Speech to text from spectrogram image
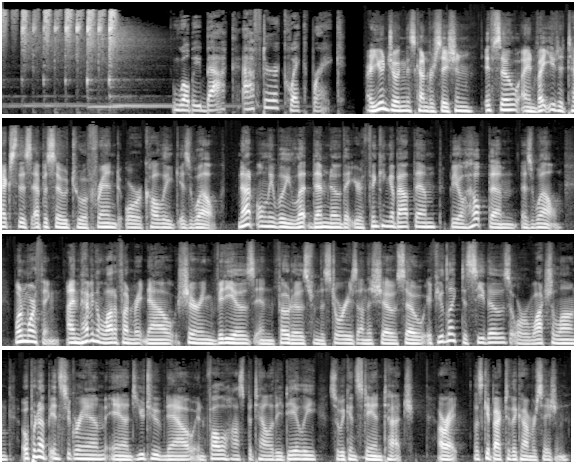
We'll be back after a quick break. Are you enjoying this conversation? If so, I invite you to text this episode to a friend or colleague as well. Not only will you let them know that you're thinking about them, but you'll help them as well. One more thing. I'm having a lot of fun right now sharing videos and photos from the stories on the show. So if you'd like to see those or watch along, open up Instagram and YouTube now and follow Hospitality Daily so we can stay in touch. All right, let's get back to the conversation.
